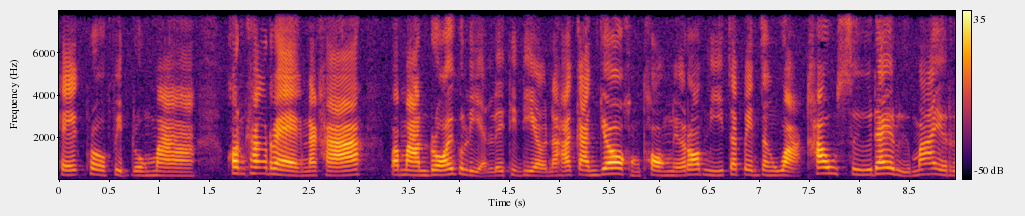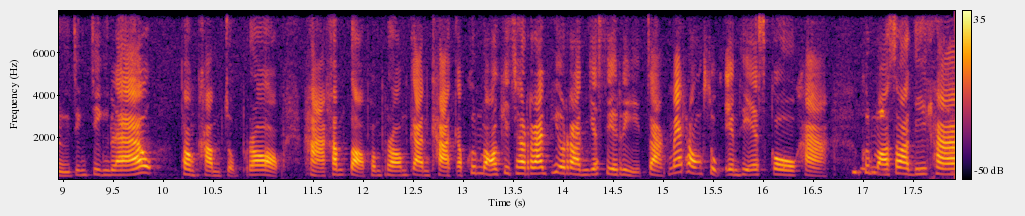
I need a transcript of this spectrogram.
take profit ลงมาค่อนข้างแรงนะคะ ประมาณร้อยกว่าเหรียญเลยทีเดียวนะคะ การย่อของทองในรอบนี้จะเป็นจังหวะเข้าซื้อได้หรือไม่หรือจริง ๆ แล้วทองคำจบรอบ หาคำตอบพร้อม ๆ กันค่ะ กับคุณหมอกิชรัตน์พิรัญยศิริจากแม่ทองสุข MTS Go ค่ะ คุณหมอสวัสดีค่ะ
